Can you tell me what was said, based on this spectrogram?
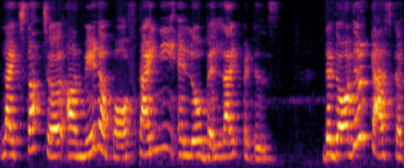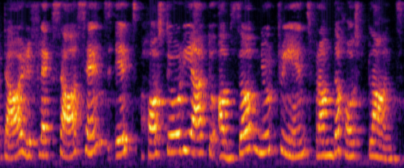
like structure are made up of tiny yellow bell-like petals. The dodder Cuscuta reflexa sends its haustoria to absorb nutrients from the host plants.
